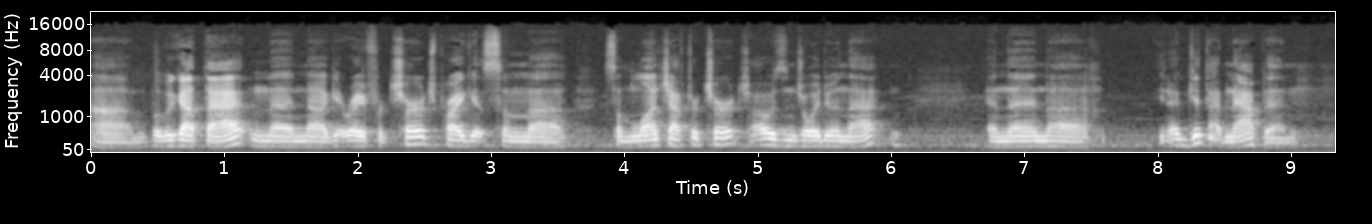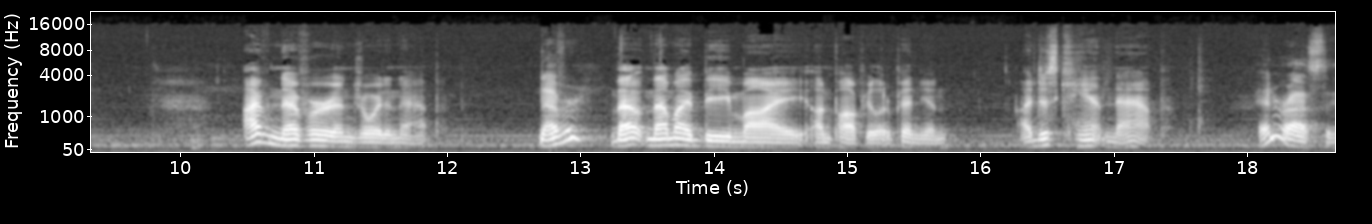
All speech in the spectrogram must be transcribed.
um, but we got that, and then uh, get ready for church. Probably get some uh, some lunch after church. I always enjoy doing that, and then uh, you know get that nap in. I've never enjoyed a nap. Never. That that might be my unpopular opinion. I just can't nap. Interesting.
